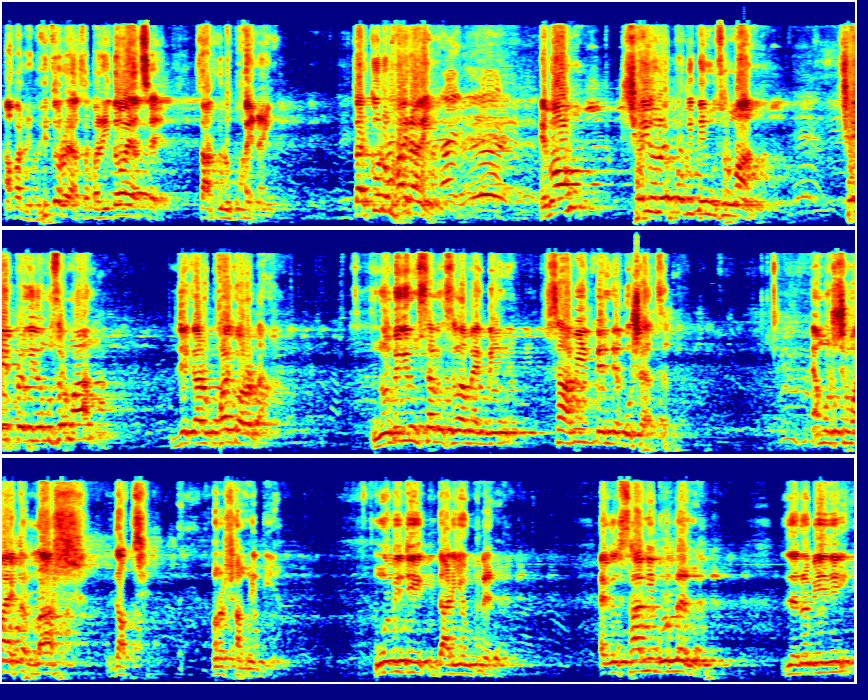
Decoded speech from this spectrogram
আমার ভিতরে আছে, আমার হৃদয় আছে, তার কোনো ভয় নাই। তার কোনো ভয় নাই। এবং সেই হলো প্রকৃতি মুসলমান। সেই প্রকৃত মুসলমান যে কারও ভয় করে না। নবী করিম সাল্লাম একদিন সাহাবিদের নিয়ে বসে আছেন। এমন সময় একটা লাশ যাচ্ছে ওনার সামনে দিয়ে। নবীজি দাঁড়িয়ে উঠলেন। একজন সাহাবি বললেন যে, নবীজি,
